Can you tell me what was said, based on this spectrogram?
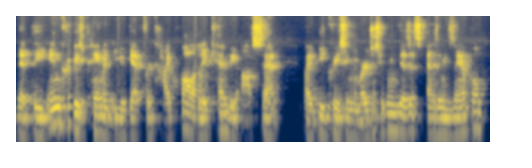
that the increased payment that you get for high quality can be offset by decreasing emergency room visits, as an example,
